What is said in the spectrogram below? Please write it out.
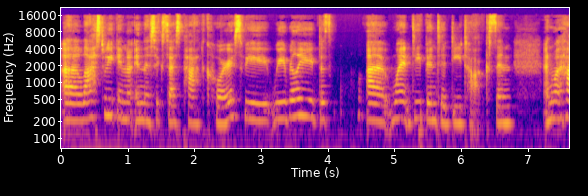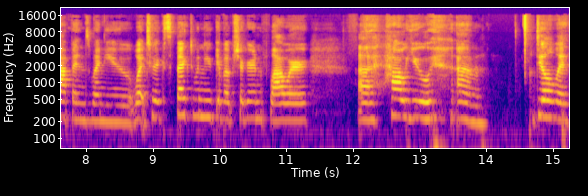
Uh, last week in, in the Success Path course, we, we really just uh, went deep into detox and and what happens when you what to expect when you give up sugar and flour uh, how you um, deal with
